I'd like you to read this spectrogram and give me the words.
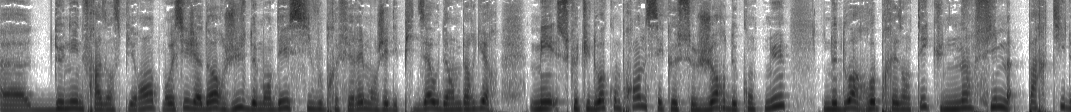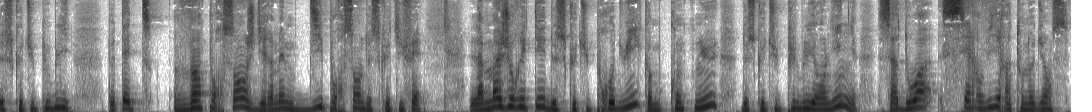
euh, donner une phrase inspirante. Moi aussi, j'adore juste demander si vous préférez manger des pizzas ou des hamburgers. Mais ce que tu dois comprendre, c'est que ce genre de contenu ne doit représenter qu'une infime partie de ce que tu publies. Peut-être 20%, je dirais même 10% de ce que tu fais. La majorité de ce que tu produis comme contenu, de ce que tu publies en ligne, ça doit servir à ton audience.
